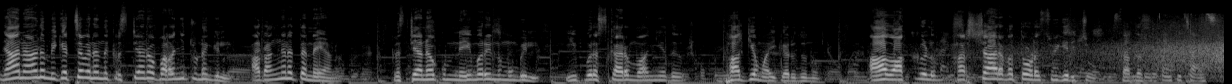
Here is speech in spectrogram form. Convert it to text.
ഞാനാണ് മികച്ചവനെന്ന് ക്രിസ്ത്യാനോ പറഞ്ഞിട്ടുണ്ടെങ്കിൽ അതങ്ങനെ തന്നെയാണ് ക്രിസ്ത്യാനോക്കും നെയ്മറിനും മുമ്പിൽ ഈ പുരസ്കാരം വാങ്ങിയത് ഭാഗ്യമായി കരുതുന്നു ആ വാക്കുകളും ഹർഷാരവത്തോടെ സ്വീകരിച്ചു Tyson.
